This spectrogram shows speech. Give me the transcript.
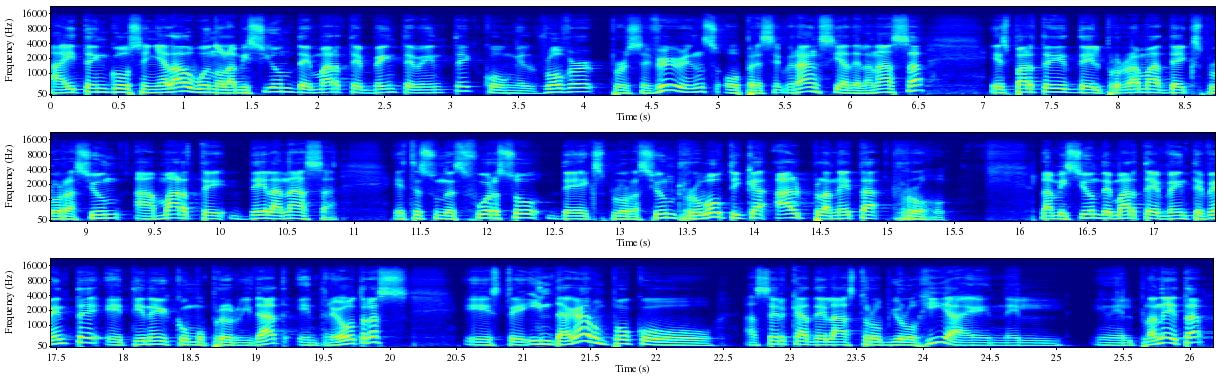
Ahí tengo señalado, bueno, la misión de Marte 2020 con el rover Perseverance o Perseverancia de la NASA es parte del programa de exploración a Marte de la NASA. Este es un esfuerzo de exploración robótica al planeta rojo. La misión de Marte 2020 eh, tiene como prioridad, entre otras, este, indagar un poco acerca de la astrobiología en el, planeta,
